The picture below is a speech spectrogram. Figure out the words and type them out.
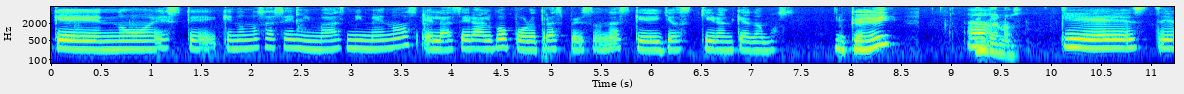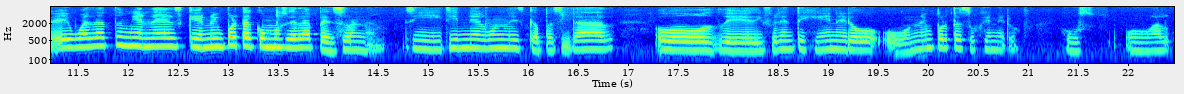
que no este que no nos hace ni más ni menos el hacer algo por otras personas que ellas quieran que hagamos. Ok. Cuéntanos. Que este, la igualdad también es que no importa cómo sea la persona, si tiene alguna discapacidad o de diferente género o no importa su género o, o algo,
